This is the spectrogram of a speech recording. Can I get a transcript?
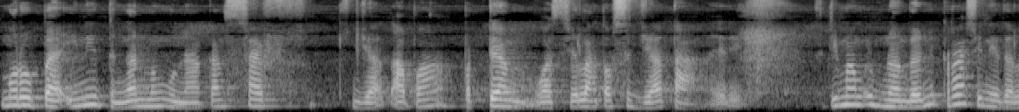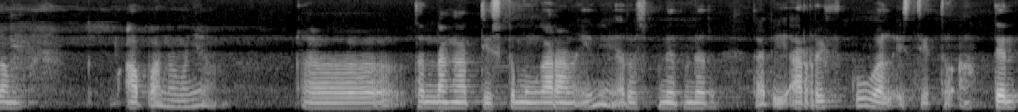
merubah ini dengan menggunakan saif senjata apa pedang wasilah atau senjata. Jadi jadi Imam Ibnu Hanbal ini keras ini dalam apa namanya e, tentang hadis kemungkaran ini harus benar-benar tadi arifku wal istitoah dan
